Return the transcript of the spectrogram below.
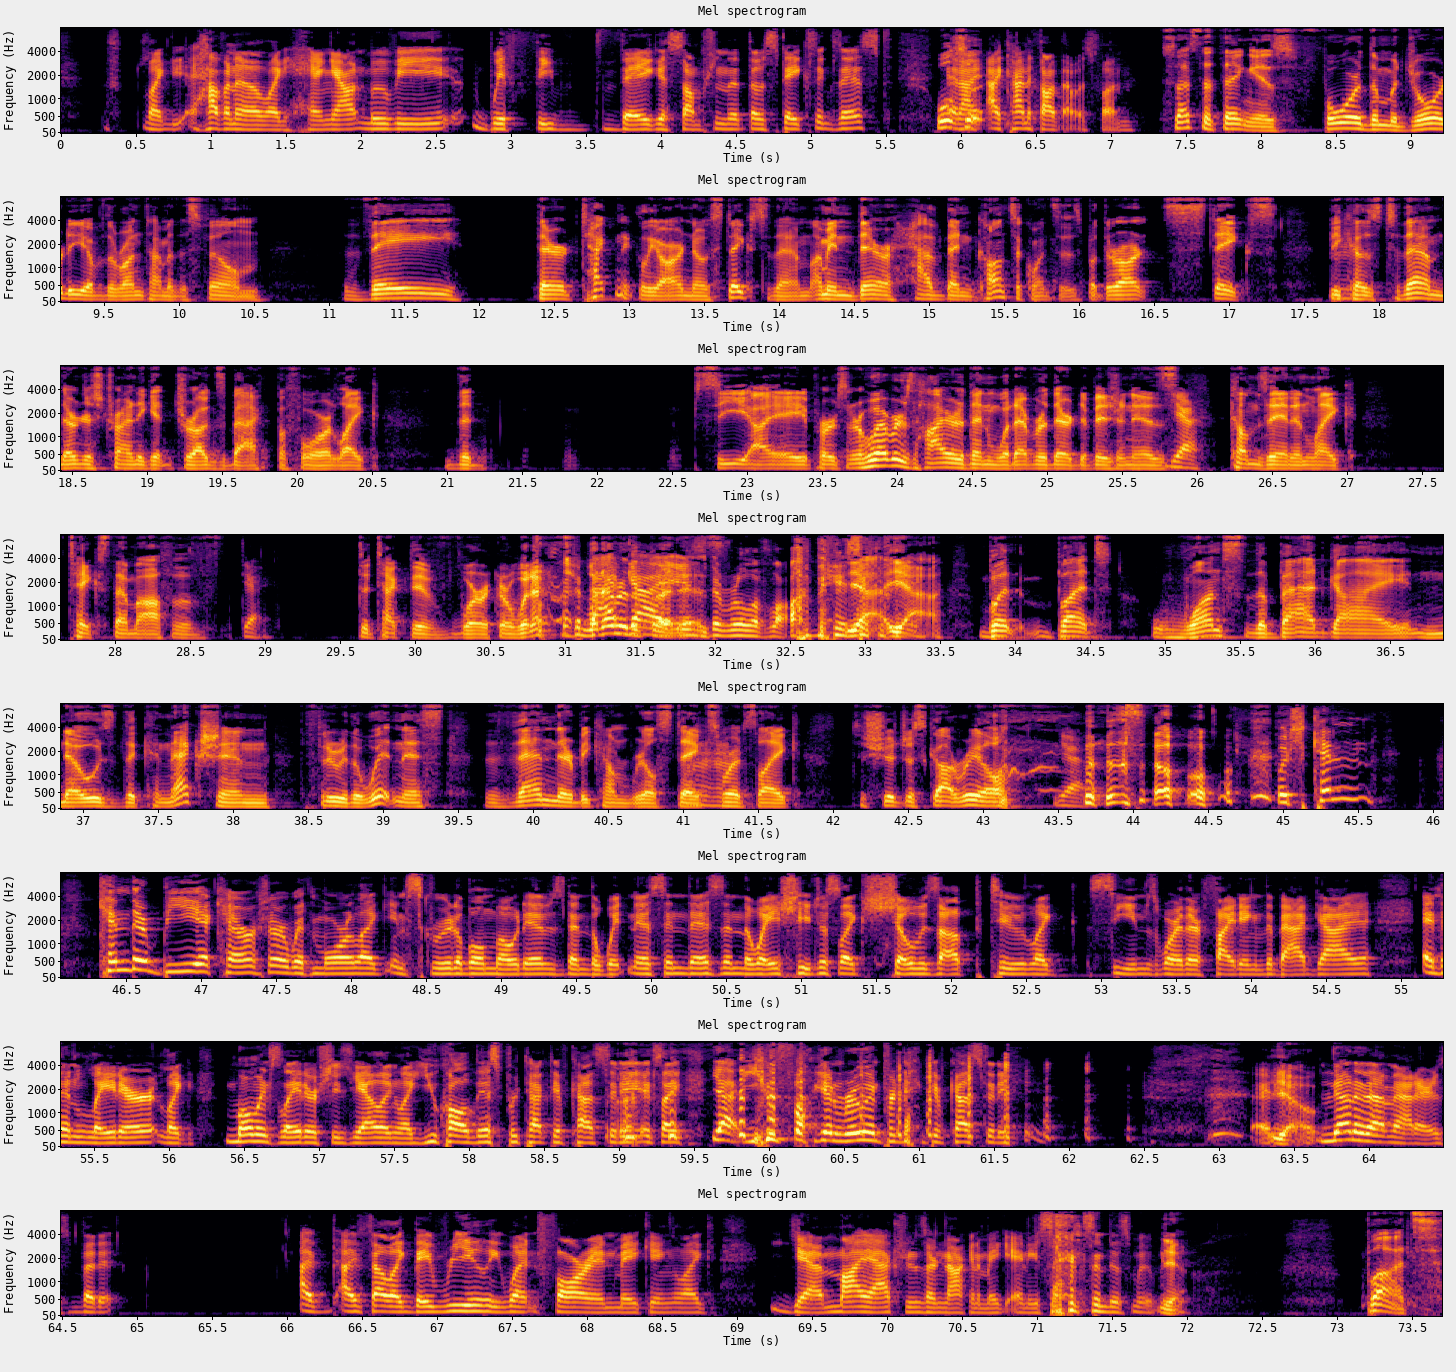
like having a like hangout movie with the vague assumption that those stakes exist Well, and so- I, I kind of thought that was fun So that's the thing is for the majority of the runtime of this film, they there technically are no stakes to them. I mean, there have been consequences, but there aren't stakes because mm. to them they're just trying to get drugs back before like the CIA person or whoever's higher than whatever their division is Yeah. comes in and like takes them off of yeah detective work or whatever the whatever bad guy the threat is, the rule of law basically yeah, yeah. But but once the bad guy knows the connection through the witness, then there become real stakes where mm-hmm. it's like the shit just got real. Yeah. so Which can can there be a character with more like inscrutable motives than the witness in this and the way she just like shows up to like scenes where they're fighting the bad guy and then later like moments later she's yelling like you call this protective custody it's like yeah you fucking ruined protective custody Yeah. none of that matters but it I I felt like they really went far in making like yeah my actions are not going to make any sense in this movie yeah. But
